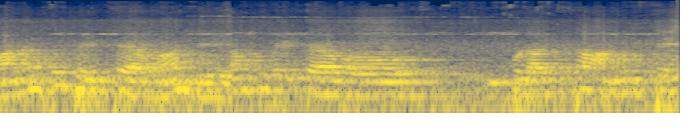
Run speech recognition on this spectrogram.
మనకు పెట్టామా దేహం పెట్టావో? ఇప్పుడు అంతా. అంతే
